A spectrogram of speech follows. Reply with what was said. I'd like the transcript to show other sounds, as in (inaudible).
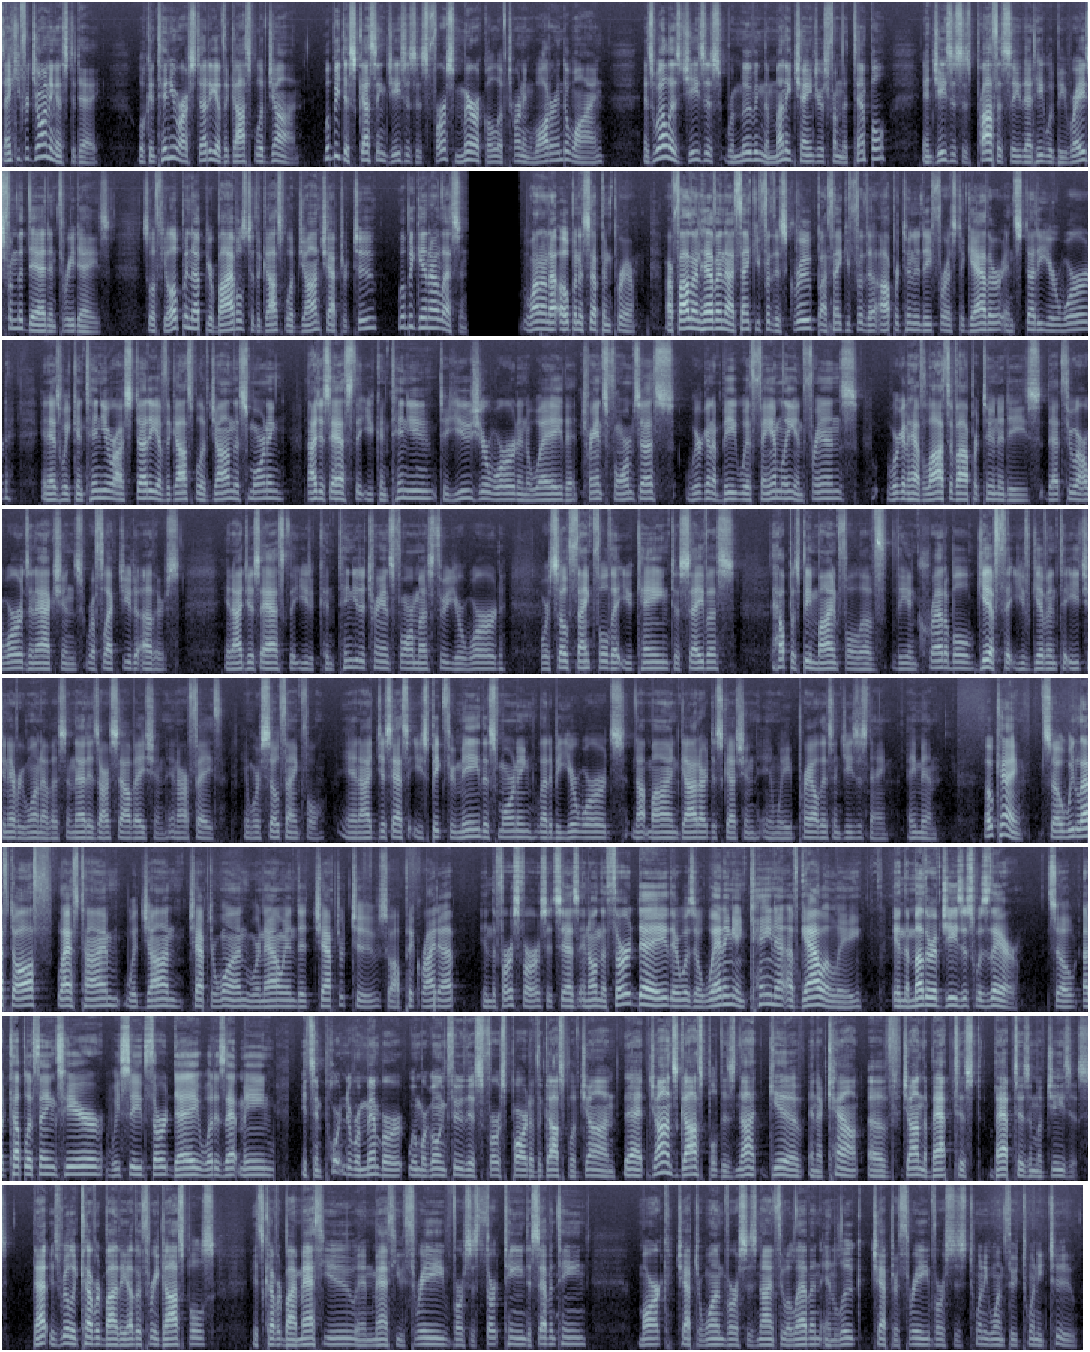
Thank you for joining us today. We'll continue our study of the Gospel of John. We'll be discussing Jesus' first miracle of turning water into wine, as well as Jesus removing the money changers from the temple and Jesus' prophecy that he would be raised from the dead in three days. So if you'll open up your Bibles to the Gospel of John, chapter 2, we'll begin our lesson. Why don't I open us up in prayer? Our Father in heaven, I thank you for this group. I thank you for the opportunity for us to gather and study your word. And as we continue our study of the Gospel of John this morning, I just ask that you continue to use your word in a way that transforms us. We're going to be with family and friends. We're going to have lots of opportunities that through our words and actions reflect you to others. And I just ask that you continue to transform us through your word. We're so thankful that you came to save us help us be mindful of the incredible gift that you've given to each and every one of us, and that is our salvation and our faith. And we're so thankful. And I just ask that you speak through me this morning. Let it be your words, not mine. Guide our discussion. And we pray all this in Jesus' name. Amen. Okay, so we left off last time with John chapter 1. We're now into chapter 2. So I'll pick right up in the first verse, it says, And on the third day there was a wedding in Cana of Galilee, and the mother of Jesus was there. So, a couple of things here. We see third day. What does that mean? It's important to remember when we're going through this first part of the Gospel of John that John's Gospel does not give an account of John the Baptist baptism of Jesus. That is really covered by the other three Gospels. It's covered by Matthew and Matthew 3, verses 13 to 17, Mark chapter 1, verses 9 through 11, and Luke chapter 3, verses 21 through 22.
